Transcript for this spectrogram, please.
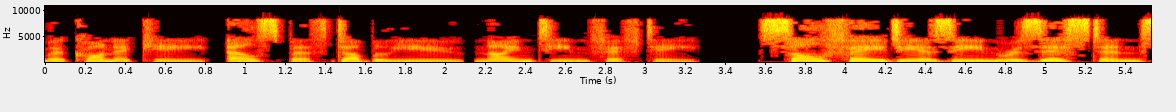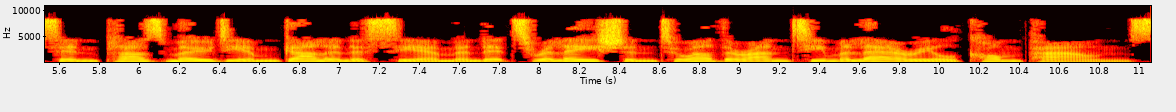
McConnachie, Elspeth W. 1950. Sulfadiazine resistance in Plasmodium gallinaceum and its relation to other antimalarial compounds.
